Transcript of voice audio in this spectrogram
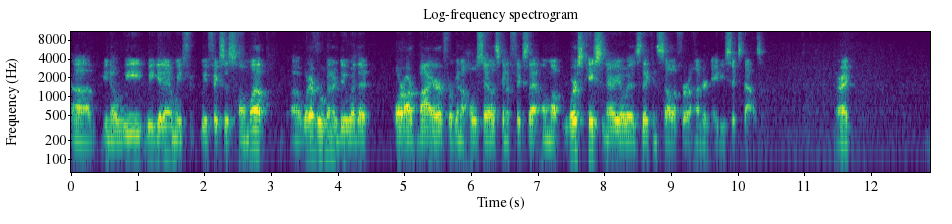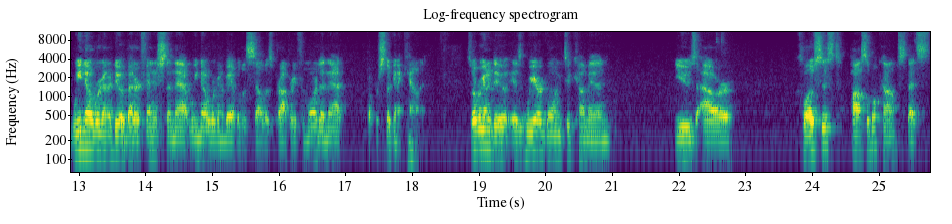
uh, you know, we we get in, we we fix this home up, uh, whatever we're going to do with it, or our buyer, if we're going to wholesale, it's going to fix that home up. Worst case scenario is they can sell it for 186,000. All right. We know we're going to do a better finish than that. We know we're going to be able to sell this property for more than that, but we're still going to count it. So what we're going to do is we are going to come in, use our closest possible comps. That's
